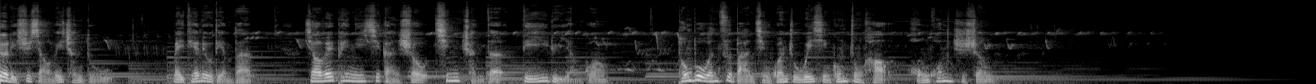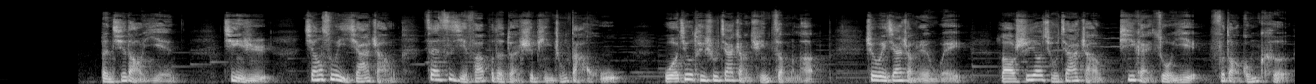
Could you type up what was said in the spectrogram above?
这里是小薇晨读，每天六点半，小薇陪你一起感受清晨的第一缕阳光。同步文字版，请关注微信公众号“洪荒之声”。本期导言：近日，江苏一家长在自己发布的短视频中大呼：“我就退出家长群，怎么了？”这位家长认为，老师要求家长批改作业、辅导功课，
